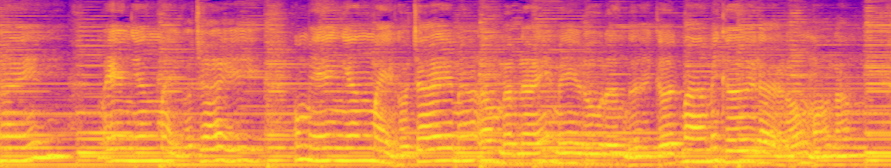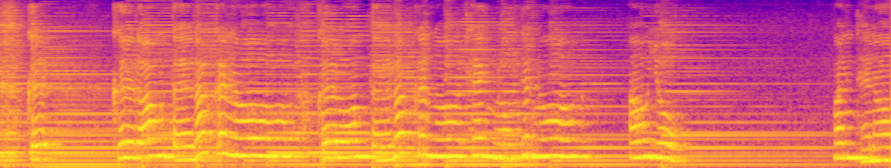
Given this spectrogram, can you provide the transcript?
ไหนผมเองยังไม่เข้าใจ ผมเองยังไม่เข้าใจมาลำแบบไหนไม่รู้เรื่องเลยเกิดมาไม่เคยได้ร้องหมอลำเคยเคยร้องแต่รักกันโนเคยร้องแต่รักกันโนเทคโนเทคโนเอาโยกมันแทนอ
